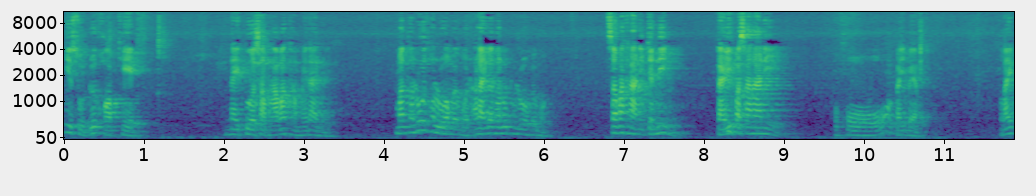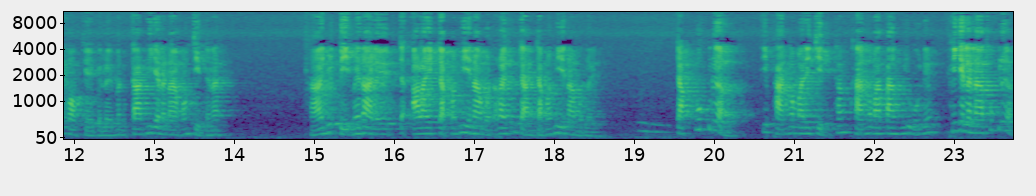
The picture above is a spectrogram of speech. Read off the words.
ที่สุดด้วยขอบเขต ในตัวสภาวะธรรมไม่ได้เลย มันทะลุทะลวงไปหมด อะไรก็ทะลุทะลวงไปหมด สมถะนี่จะนิ่ง แต่วิปัสสนานี่โอ้โหไปแบบไร้ขอบเขตไปเลย มันการพิจารณาของจิตนยนะายุติไม่ได้เลย จะอะไรจับมาพิจารณาหมดอะไรทุกอย่างจับมาพิจารณาหมดเลยอืมจับทุกเรื่องที่ผ่านเข้ามาในจิต ทั้งผ่านเข้ามาตามหูจมูกเนี่ยพิจารณาทุกเรื่อง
